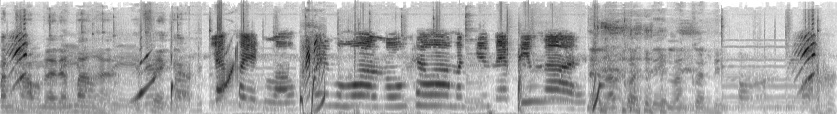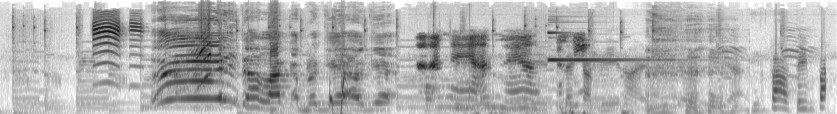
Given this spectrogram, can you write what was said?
มันทำอะไรได้บ้างอะเอฟเฟกต์อะจะเฟกเหรอไม่รู้อะรู้แค่ว่ามันกินไอติมได้เดี๋ยวเรากดดิลองกดดิเอ้ยน่ารักอันเมื่อกี้เอาเมื่อกี้อันไหนอันไหนอะอันเล่นนี้กับพี่หน่อยพี่เจอพี่อะติมเป้าติมเป้า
